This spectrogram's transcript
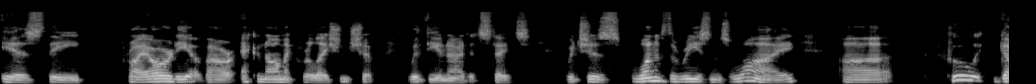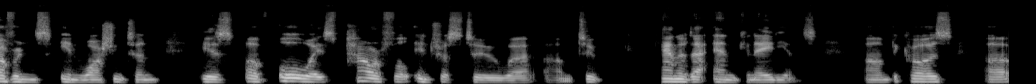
is the priority of our economic relationship with the United States, which is one of the reasons why uh, who governs in Washington is of always powerful interest to uh, um, to Canada and Canadians, um, because uh,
